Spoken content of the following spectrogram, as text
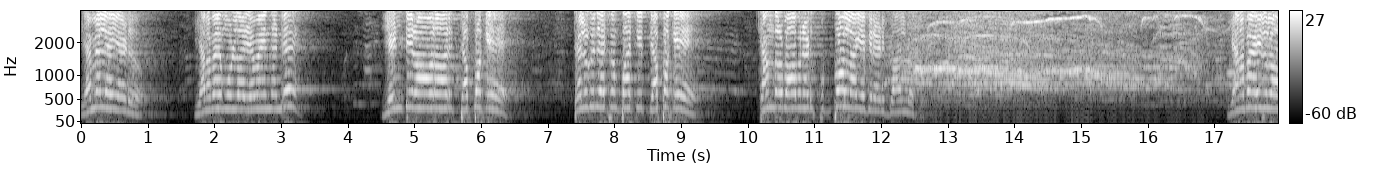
ఎమ్మెల్యే అయ్యాడు. ఎనభై మూడులో ఏమైందండి? ఎన్టీ రామారావు దెబ్బకి తెలుగుదేశం పార్టీ దెబ్బకి చంద్రబాబు నాయుడు ఫుట్బాల్ లాగా ఎగిరాడు గాల్లోకి. ఎనభై ఐదులో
